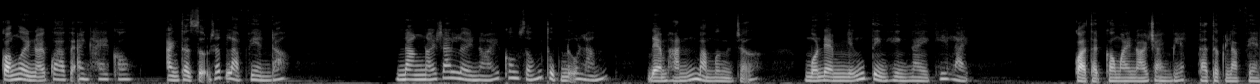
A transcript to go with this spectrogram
Có người nói qua với anh hay không? Anh thật sự rất là phiền đó. Nàng nói ra lời nói không giống thục nữ lắm, đem hắn mà mừng rỡ, muốn đem những tình hình này ghi lại. Quả thật không ai nói cho anh biết, ta thực là phiền.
